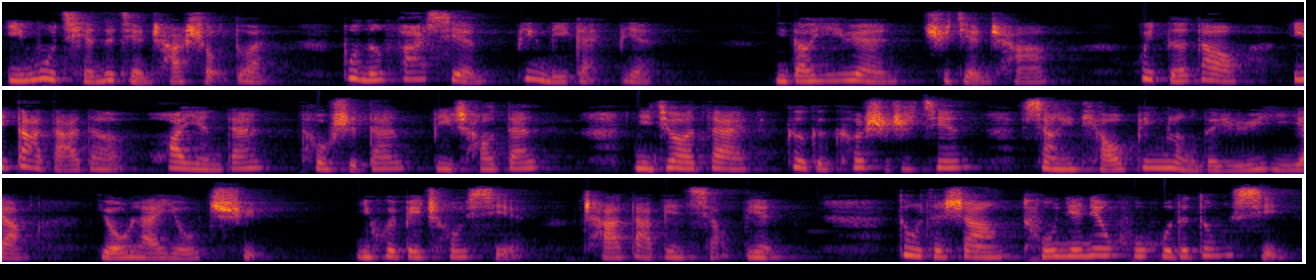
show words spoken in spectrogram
以目前的检查手段，不能发现病理改变。你到医院去检查，会得到一大沓的化验单、透视单、B 超单，你就要在各个科室之间像一条冰冷的鱼一样游来游去。你会被抽血、查大便、小便，肚子上涂黏黏糊糊的东西，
